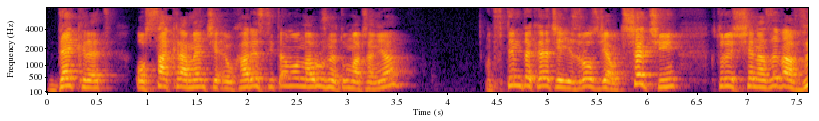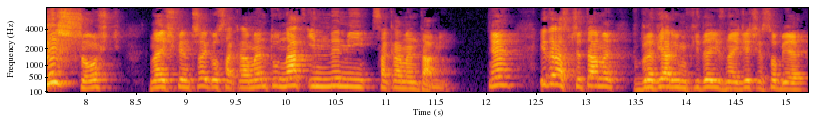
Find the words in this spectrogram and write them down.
dekret o sakramencie Eucharystii. Tam on ma różne tłumaczenia. W tym dekrecie jest rozdział trzeci, który się nazywa Wyższość Najświętszego Sakramentu nad innymi sakramentami. Nie? I teraz czytamy w Breviarium Fidei, znajdziecie sobie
